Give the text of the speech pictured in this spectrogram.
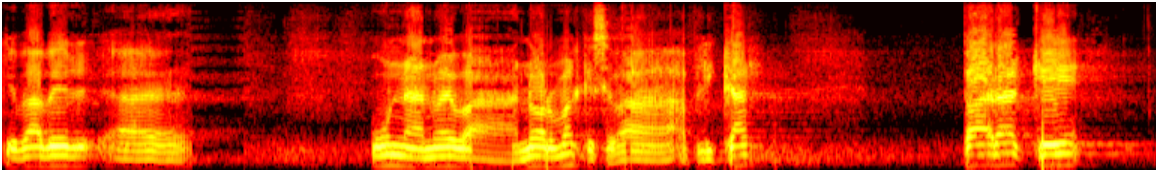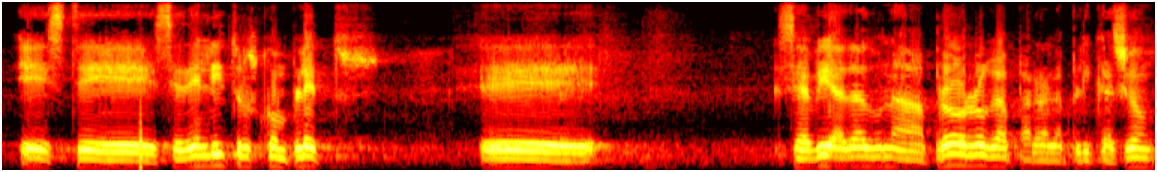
que va a haber ah, una nueva norma que se va a aplicar para que este, se den litros completos. Eh, se había dado una prórroga para la aplicación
